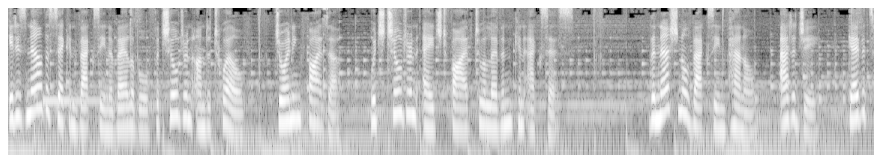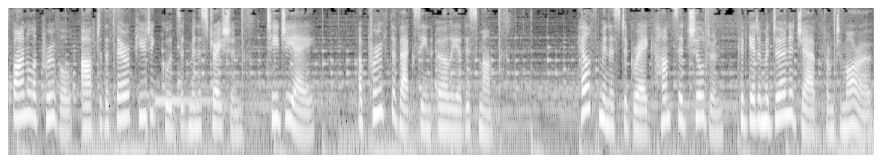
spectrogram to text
It is now the second vaccine available for children under 12, joining Pfizer, which children aged 5 to 11 can access. The National Vaccine Panel, ATAGI, gave its final approval after the Therapeutic Goods Administration, TGA, approved the vaccine earlier this month. Health Minister Greg Hunt said children could get a Moderna jab from tomorrow,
